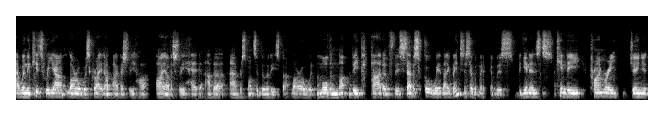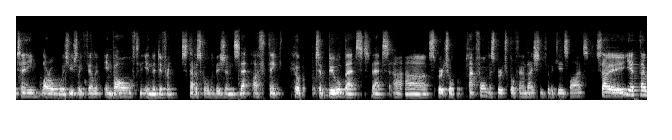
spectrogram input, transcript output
uh, when the kids were young, Laurel was great. I obviously, I obviously had other uh, responsibilities, but Laurel would more than not be part of the Sabbath school where they went. So when it was beginners, kindy, primary, junior teen. Laurel was usually involved in the different Sabbath school divisions. That I think helped to build that that uh, spiritual platform, the spiritual foundation for the kids' lives. So yeah, they,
